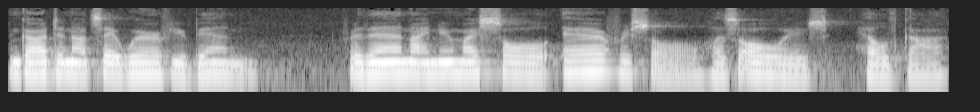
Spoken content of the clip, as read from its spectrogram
And God did not say, Where have you been? For then I knew my soul, every soul, has always held God.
